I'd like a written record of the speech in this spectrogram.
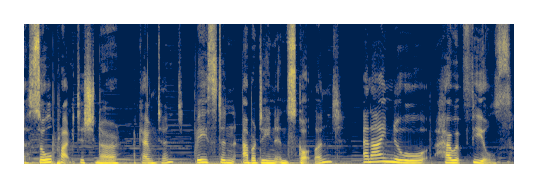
a sole practitioner accountant based in Aberdeen in Scotland, and I know how it feels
